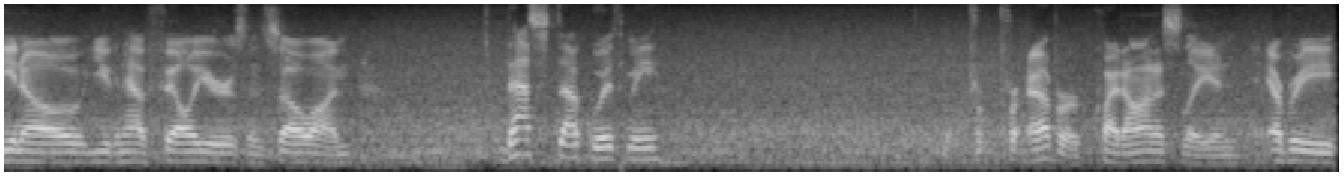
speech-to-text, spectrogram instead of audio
you know, you can have failures and so on. That stuck with me for, forever, quite honestly. And every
